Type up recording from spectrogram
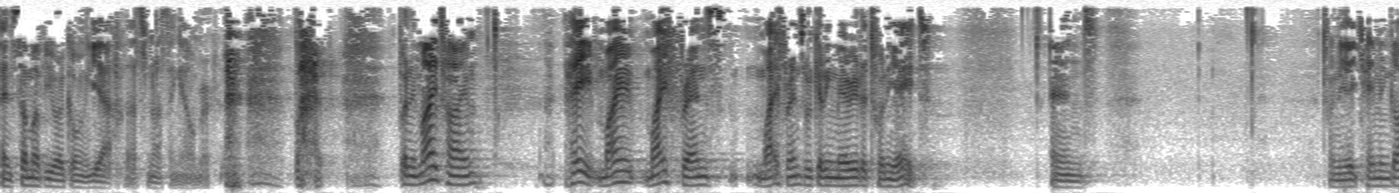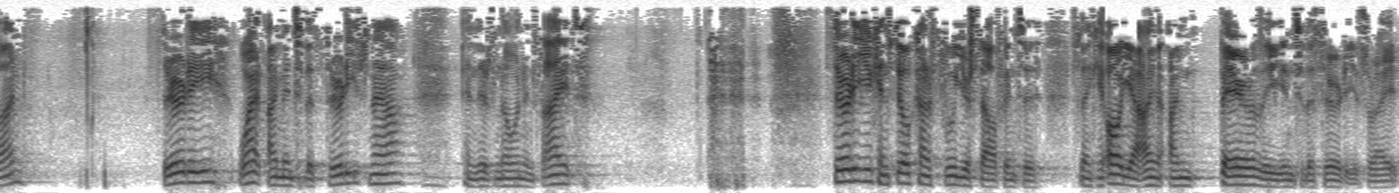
And some of you are going, yeah, that's nothing, Elmer. but, but in my time, hey, my, my friends, my friends were getting married at 28. And 28 came and gone. 30, what? I'm into the 30s now, and there's no one in sight. 30, you can still kind of fool yourself into thinking, oh yeah, I'm, I'm barely into the 30s, right?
